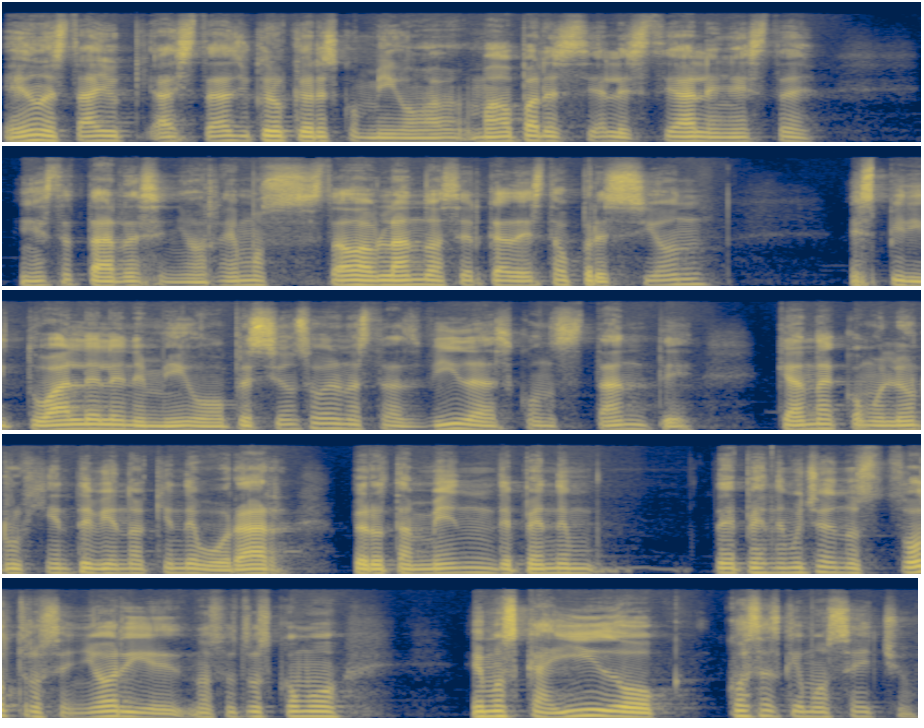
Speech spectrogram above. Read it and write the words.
Ahí está, yo, ahí estás, yo creo que eres conmigo, amado Padre Celestial, en este en esta tarde, Señor. Hemos estado hablando acerca de esta opresión espiritual del enemigo, opresión sobre nuestras vidas constante, que anda como león rugiente viendo a quién devorar, pero también depende, depende mucho de nosotros, Señor, y nosotros cómo hemos caído, cosas que hemos hecho.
